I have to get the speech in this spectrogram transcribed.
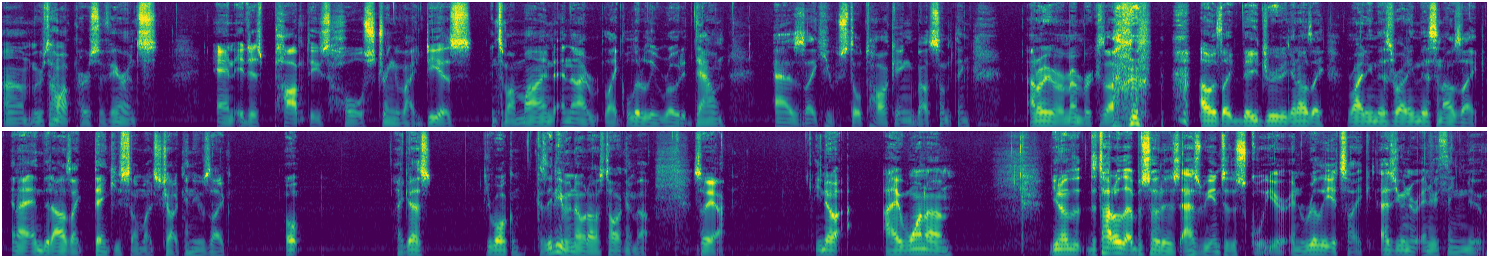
um, we were talking about perseverance, and it just popped these whole string of ideas into my mind, and then I like literally wrote it down as like he was still talking about something. I don't even remember because I I was like daydreaming and I was like writing this, writing this, and I was like, and I ended. I was like, "Thank you so much, Chuck," and he was like, "Oh, I guess you're welcome," because he didn't even know what I was talking about. So yeah, you know, I wanna, you know, the, the title of the episode is "As We Enter the School Year," and really, it's like as you enter anything new.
